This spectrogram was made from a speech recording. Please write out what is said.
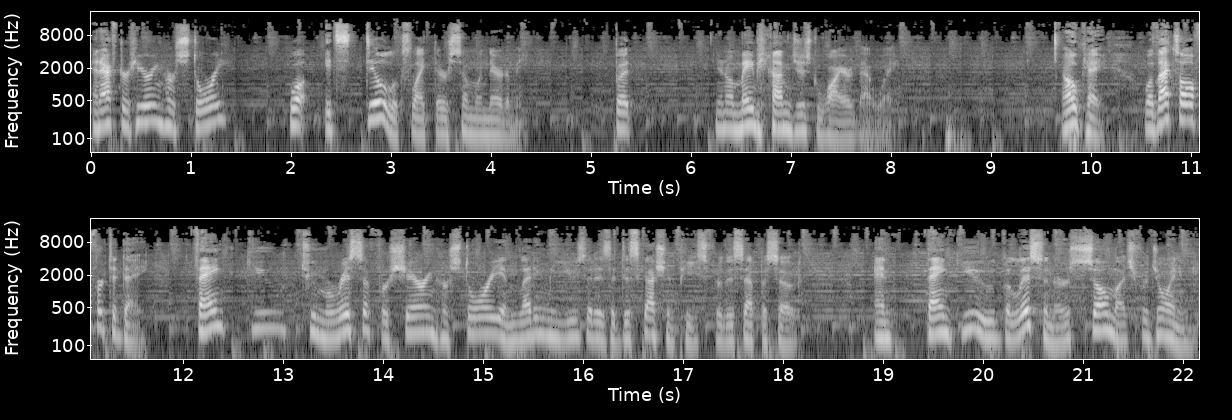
And after hearing her story, well, it still looks like there's someone there to me. But, you know, maybe I'm just wired that way. Okay, well, that's all for today. Thank you to Marissa for sharing her story and letting me use it as a discussion piece for this episode. And thank you, the listeners, so much for joining me.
